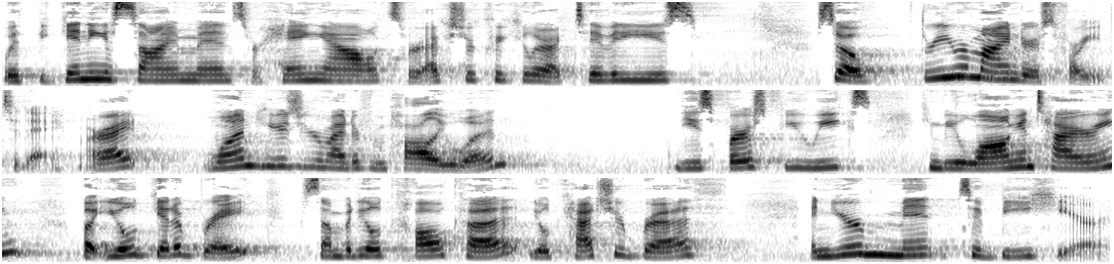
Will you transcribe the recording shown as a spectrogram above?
with beginning assignments or hangouts or extracurricular activities. So, three reminders for you today, all right? One, here's your reminder from Hollywood. These first few weeks can be long and tiring, but you'll get a break. Somebody will call cut, you'll catch your breath, and you're meant to be here.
